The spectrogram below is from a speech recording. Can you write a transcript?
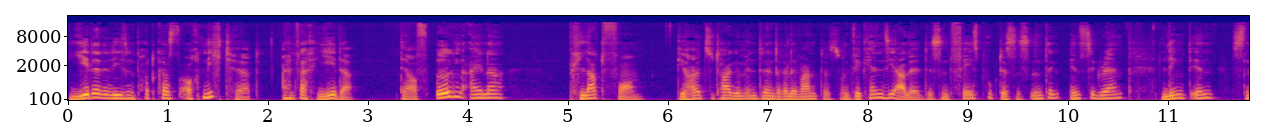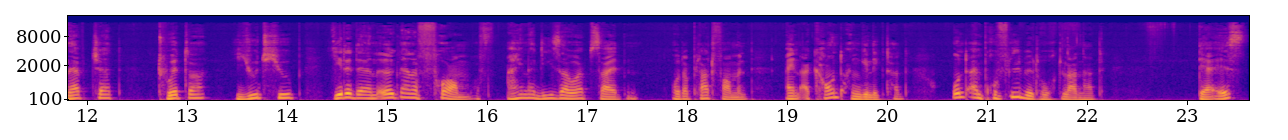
jeder, der diesen Podcast auch nicht hört, einfach jeder, der auf irgendeiner Plattform, die heutzutage im Internet relevant ist, und wir kennen sie alle, das sind Facebook, das ist Instagram, LinkedIn, Snapchat, Twitter, YouTube, jeder, der in irgendeiner Form auf einer dieser Webseiten oder Plattformen einen Account angelegt hat und ein Profilbild hochgeladen hat, der ist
